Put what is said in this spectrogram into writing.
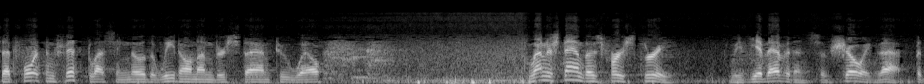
That fourth and fifth blessing, though, that we don't understand too well. We understand those first three. We give evidence of showing that. But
